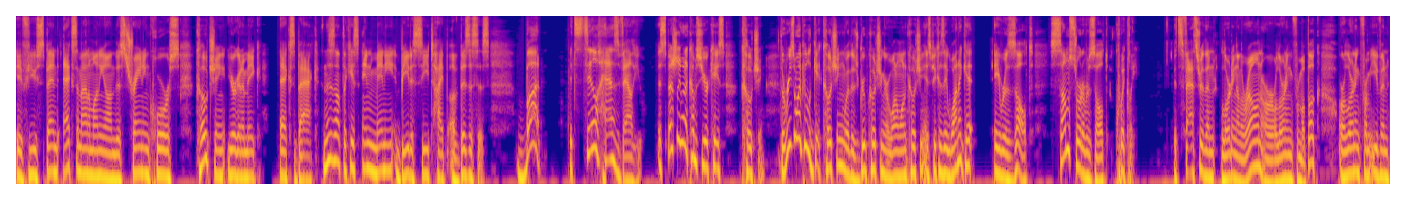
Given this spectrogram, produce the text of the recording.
if you spend X amount of money on this training course coaching, you're going to make X back. And this is not the case in many B2C type of businesses, but it still has value, especially when it comes to your case, coaching. The reason why people get coaching, whether it's group coaching or one on one coaching, is because they want to get a result, some sort of result, quickly. It's faster than learning on their own or learning from a book or learning from even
